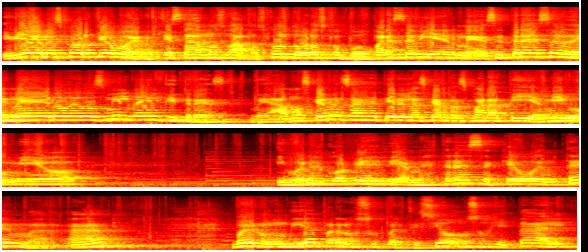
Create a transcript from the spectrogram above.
Y bien, Scorpio, bueno, aquí estamos, vamos con tu horóscopo para este viernes 13 de enero de 2023. Veamos qué mensaje tienen las cartas para ti, amigo mío. Y bueno, Scorpio, es viernes 13, qué buen tema, ¿ah? Bueno, un día para los supersticiosos y tal.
